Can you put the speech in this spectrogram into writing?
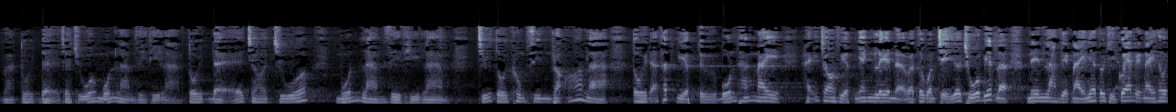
Và tôi để cho Chúa muốn làm gì thì làm. Tôi để cho Chúa muốn làm gì thì làm. Chứ tôi không xin rõ là tôi đã thất nghiệp từ 4 tháng nay hãy cho việc nhanh lên và tôi còn chỉ cho Chúa biết là nên làm việc này nha tôi chỉ quen việc này thôi.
